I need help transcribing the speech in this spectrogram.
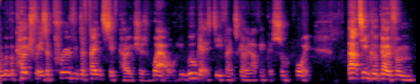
with a coach that is a proven defensive coach as well. He will get his defense going, I think, at some point. That team could go from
